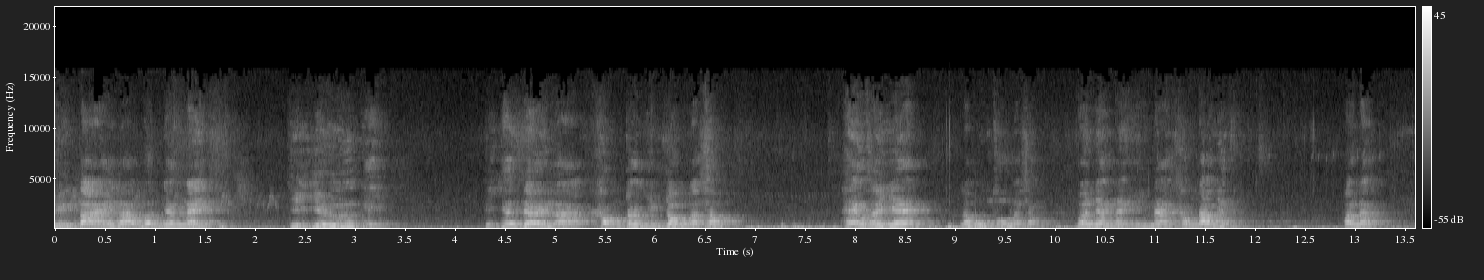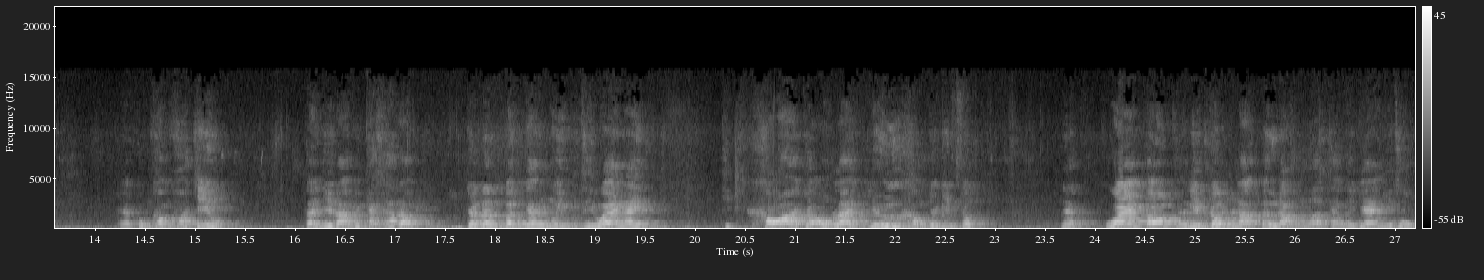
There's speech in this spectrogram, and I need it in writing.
hiện tại là bệnh nhân này chỉ giữ cái cái vấn đề là không cho nhiễm trùng là xong. Theo thời gian là uống thuốc là xong. Bệnh nhân này hiện nay không đau nhức đó nè à, cũng không khó chịu. Tại vì đã bị cắt hết rồi. Cho nên bệnh nhân Nguyễn Thị Hoàng này chỉ khó ở chỗ là giữ không cho nhiễm trùng. Nha, hoàn toàn không nhiễm trùng là tự động hết theo thời gian với thuốc,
